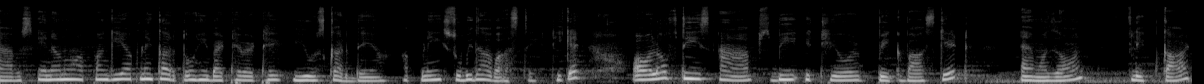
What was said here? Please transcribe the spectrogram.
ਐਪਸ ਇਹਨਾਂ ਨੂੰ ਆਪਾਂ ਕੀ ਆਪਣੇ ਘਰ ਤੋਂ ਹੀ ਬੈਠੇ ਬੈਠੇ ਯੂਜ਼ ਕਰਦੇ ਆ, ਆਪਣੀ ਸੁਵਿਧਾ ਵਾਸਤੇ, ਠੀਕ ਹੈ? All of these apps, be it your big basket, amazon, flipkart,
